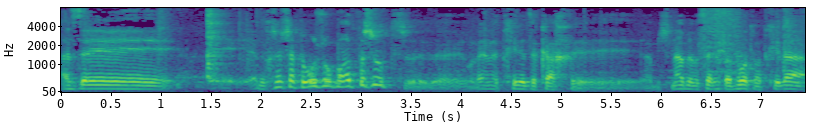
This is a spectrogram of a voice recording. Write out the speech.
אז אה, אני חושב שהפירוש הוא מאוד פשוט, אולי נתחיל את זה כך, אה, המשנה במסכת אבות מתחילה,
